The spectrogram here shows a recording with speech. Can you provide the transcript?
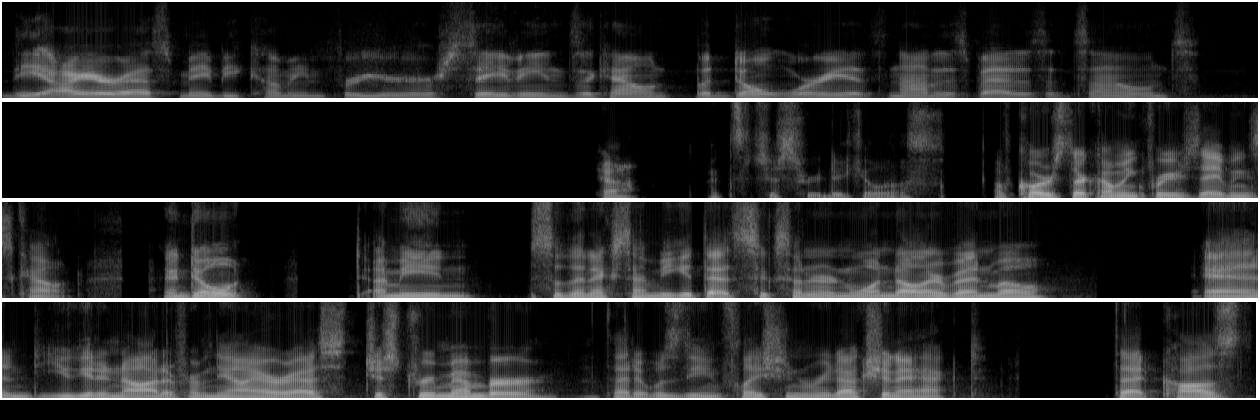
the IRS may be coming for your savings account, but don't worry, it's not as bad as it sounds. Yeah, it's just ridiculous. Of course, they're coming for your savings account. And don't, I mean, so the next time you get that $601 Venmo and you get an audit from the IRS, just remember that it was the Inflation Reduction Act that caused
